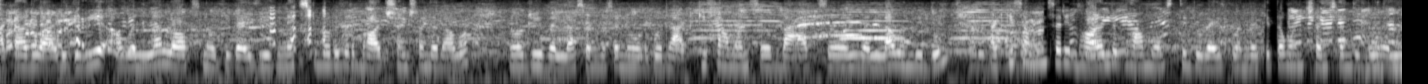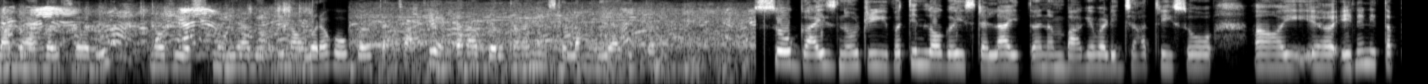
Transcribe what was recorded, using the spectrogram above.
ಆಟ ಅದು ಆಡಿದ್ದೀವಿ ಅವೆಲ್ಲ ಲಾಕ್ಸ್ ನೋಡ್ರಿ ಗೈಸ್ ಈಗ ನೆಕ್ಸ್ಟ್ ಬರೋದ್ರೆ ಭಾಳ ಚಂದ ಚಂದ ಅದಾವ. ನೋಡ್ರಿ ಇವೆಲ್ಲ ಸಣ್ಣ ಸಣ್ಣ ಹುಡುಗರು, ಅಟ್ಕಿ ಸಾಮಾನ್ಸ್ ಬ್ಯಾಗ್ಸ್ ಇವೆಲ್ಲ ಬಂದಿದ್ದು ಅಟ್ಕಿ ಸಾಮಾನು ಸರಿ ಭಾಳ ಅಂದ್ರೆ ಭಾಳ ಮೋಸ್ತಿದ್ದು ಗೈಸ್ ಒಂದಕ್ಕಿಂತ ಒಂದು ಚಂದ ಚಂದ ಇದ್ದು ಎಲ್ಲ ಬ್ಯಾಂಗಲ್ಸ್ ಅದು. ನೋಡ್ರಿ ಎಷ್ಟು ಮಳೆ ಆಗೈತಿ, ನಾವು ಹೊರಗೆ ಹೋಗಿ ಬರುತ್ತೆ ಜಾತ್ರೆ ಎಂಟರ್ ಆಗಿ ಬರುತ್ತಾನೆ, ಇಷ್ಟೆಲ್ಲ ಮಳೆ ಆಗಿತ್ತು. ಸೊ ಗೈಸ್ ನೋಡ್ರಿ, ಇವತ್ತಿನ ಲಾಗ ಇಷ್ಟೆಲ್ಲ ಐತೆ ನಮ್ಮ ಬಾಗೇವಾಡಿ ಜಾತ್ರೆ. ಸೊ ಏನೇನಿತ್ತಪ್ಪ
